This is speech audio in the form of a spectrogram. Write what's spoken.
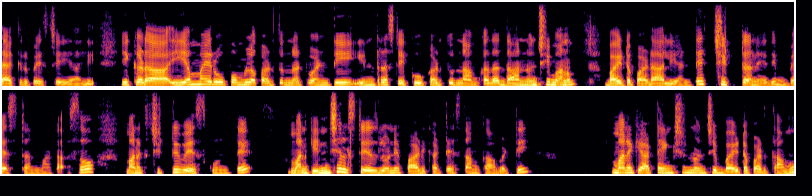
సాక్రిఫైస్ చేయాలి. ఇక్కడ ఈఎంఐ రూపంలో కడుతున్నటువంటి ఇంట్రెస్ట్ ఎక్కువ కడుతున్నాం కదా దాని నుంచి మనం బయటపడాలి అంటే చిట్ అనేది బెస్ట్ అన్నమాట. సో మనకు చిట్టు వేసుకుంటే మనకి ఇనిషియల్ స్టేజ్లోనే పాడి కట్టేస్తాం కాబట్టి మనకి ఆ టెన్షన్ నుంచి బయటపడతాము.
